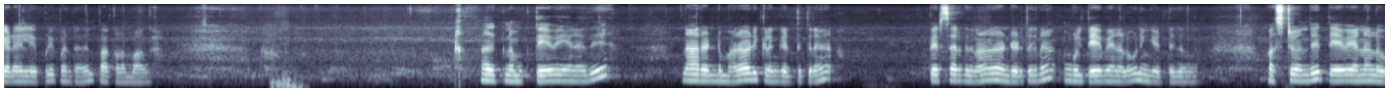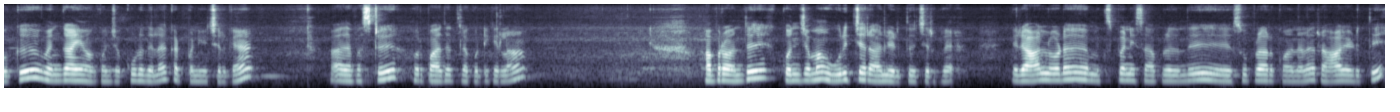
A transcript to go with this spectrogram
கடையில் எப்படி பண்ணுறதுன்னு பார்க்கலாம் வாங்க. அதுக்கு நமக்கு தேவையானது நான் ரெண்டு மரவள்ளி கிழங்கு எடுத்துக்கிறேன். பெருசாக இருக்கிறதுனால ரெண்டு எடுத்துக்கிறேன். உங்களுக்கு தேவையான அளவு நீங்கள் எடுத்துக்கோங்க. ஃபஸ்ட்டு வந்து தேவையான அளவுக்கு வெங்காயம் கொஞ்சம் கூடுதலாக கட் பண்ணி வச்சுருக்கேன். அதை ஃபஸ்ட்டு ஒரு பாத்திரத்தில் கொட்டிக்கலாம். அப்புறம் வந்து கொஞ்சமாக உரித்த இறால் எடுத்து வச்சுருக்கேன். இறாலோட மிக்ஸ் பண்ணி சாப்பிட்றது வந்து சூப்பராக இருக்கும். அதனால் இறால் எடுத்து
